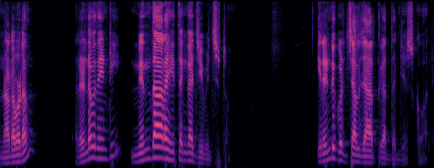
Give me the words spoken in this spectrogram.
నడవడం రెండవది ఏంటి నిందారహితంగా జీవించటం. ఈ రెండు కూడా చాలా జాగ్రత్తగా అర్థం చేసుకోవాలి.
